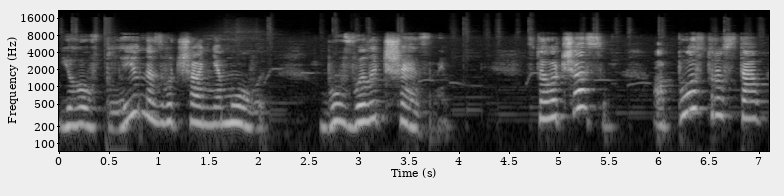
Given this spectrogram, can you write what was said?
його вплив на звучання мови був величезним. З того часу апостроф став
